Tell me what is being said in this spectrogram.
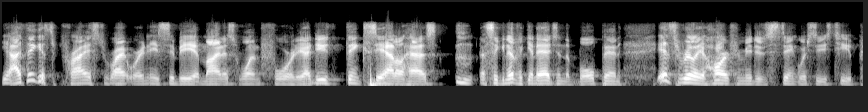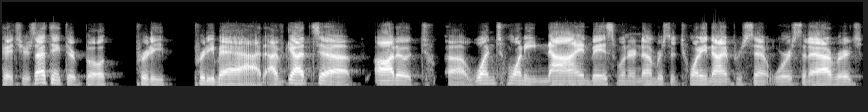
Yeah, I think it's priced right where it needs to be at minus 140. I do think Seattle has a significant edge in the bullpen. It's really hard for me to distinguish these two pitchers. I think they're both pretty pretty bad. I've got uh, Otto uh, 129 base winner numbers at 29% worse than average.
